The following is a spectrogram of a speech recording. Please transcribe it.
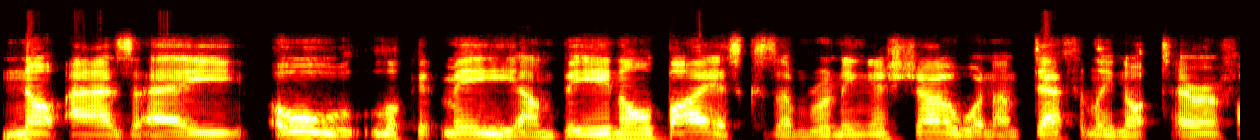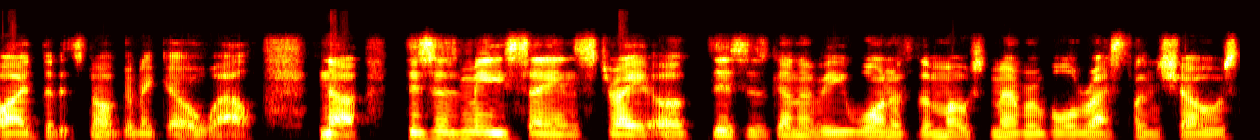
not as a, oh, look at me, I'm being all biased because I'm running a show and I'm definitely not terrified that it's not going to go well. No, this is me saying straight up, this is going to be one of the most memorable wrestling shows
